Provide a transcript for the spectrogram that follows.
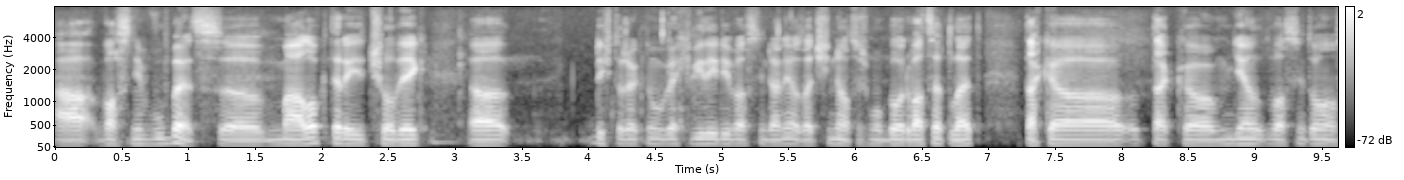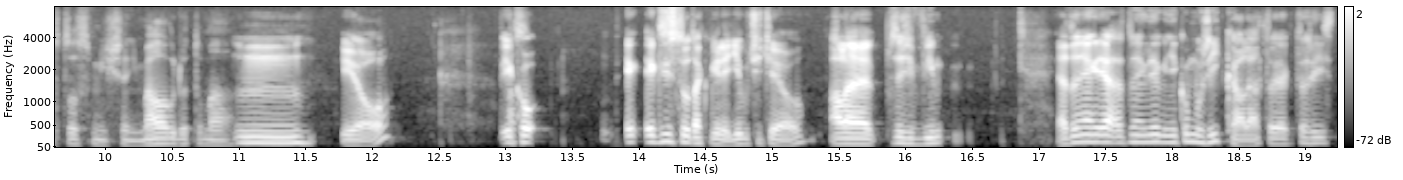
a vlastně vůbec uh, málo který člověk, když to řeknu ve chvíli, kdy vlastně Daniel začínal, což mu bylo 20 let, tak, tak měl vlastně tohle to smýšlení. Málo kdo to má. Mm, jo. Jako, e- existují takový lidi, určitě jo, ale vým... Já to, někde, já to někde někomu říkal, já to, jak to říct,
